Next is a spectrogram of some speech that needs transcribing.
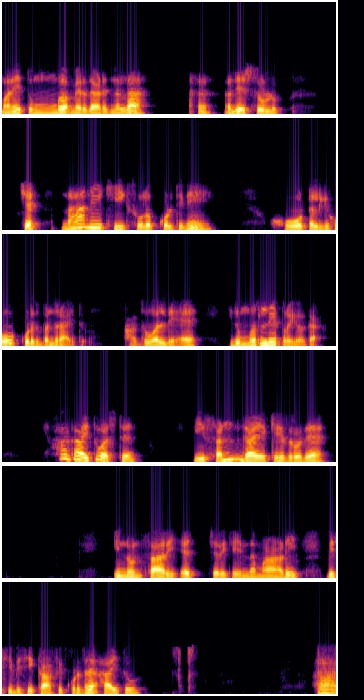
ಮನೆ ತುಂಬ ಮೆರೆದಾಡಿದ್ನಲ್ಲ? ಅದೇ ಸುಳ್ಳು. ಛೆ, ನಾನೇಕೆ ಹೀಗೆ ಸೋಲೊಪ್ಕೊಳ್ತೀನಿ? ಹೋಟೆಲ್ಗೆ ಹೋಗಿ ಕುಡಿದು ಬಂದ್ರೆ ಆಯಿತು ಅದು ಅಲ್ಲದೆ ಇದು ಮೊದಲನೇ ಪ್ರಯೋಗ. ಹಾಗಾಯಿತು ಅಷ್ಟೇ. ಈ ಸಣ್ಣ ಗಾಯಕ್ಕೆ ಹೆದರೋದೆ? ಇನ್ನೊಂದು ಸಾರಿ ಎಚ್ಚರಿಕೆಯಿಂದ ಮಾಡಿ ಬಿಸಿ ಬಿಸಿ ಕಾಫಿ ಕುಡಿದ್ರೆ ಆಯಿತು. ಹಾ,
